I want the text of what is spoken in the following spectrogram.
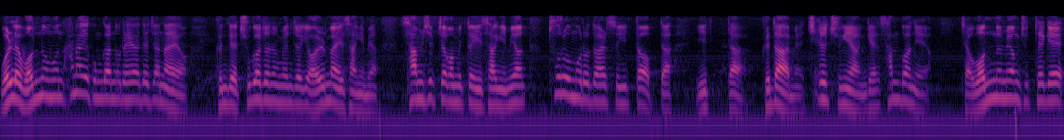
원래 원룸은 하나의 공간으로 해야 되잖아요. 근데 주거 전용 면적이 얼마 이상이면 30제곱미터 이상이면 투룸으로도 할 수 있다 없다 있다. 그 다음에 제일 중요한 게 3번이에요. 자 원룸형 주택의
